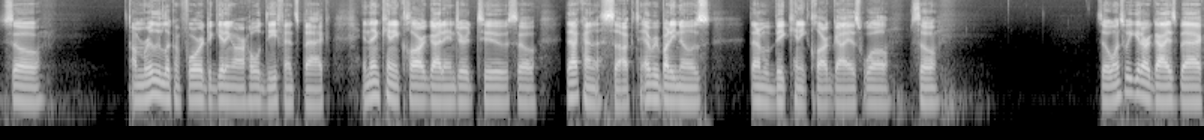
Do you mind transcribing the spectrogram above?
So I'm really looking forward to getting our whole defense back. And then Kenny Clark got injured too, so that kind of sucked. Everybody knows that I'm a big Kenny Clark guy as well. So so once we get our guys back,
